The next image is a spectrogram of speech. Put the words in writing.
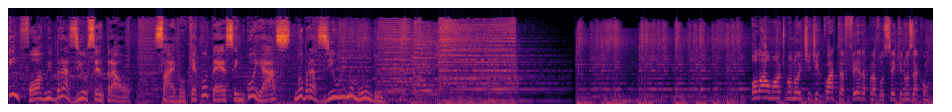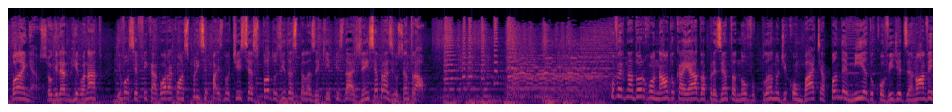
Informe Brasil Central. Saiba o que acontece em Goiás, no Brasil e no mundo. Olá, uma ótima noite de quarta-feira para você que nos acompanha. Sou Guilherme Rigonato e você fica agora com as principais notícias produzidas pelas equipes da Agência Brasil Central. Governador Ronaldo Caiado apresenta novo plano de combate à pandemia do Covid-19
